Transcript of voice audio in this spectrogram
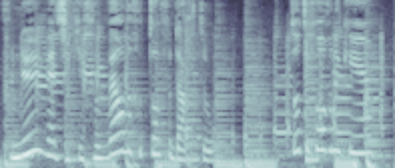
Voor nu wens ik je een geweldige toffe dag toe. Tot de volgende keer!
